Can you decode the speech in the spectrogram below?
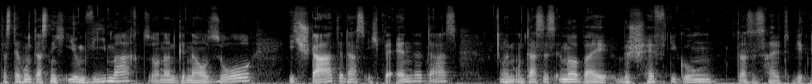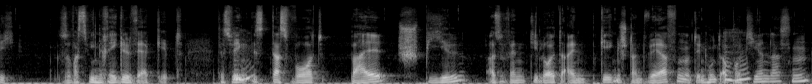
dass der Hund das nicht irgendwie macht, sondern genau so, ich starte das, ich beende das. Ähm, und das ist immer bei Beschäftigung, dass es halt wirklich sowas wie ein Regelwerk gibt. Deswegen mhm. ist das Wort Ballspiel, also wenn die Leute einen Gegenstand werfen und den Hund mhm. apportieren lassen,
